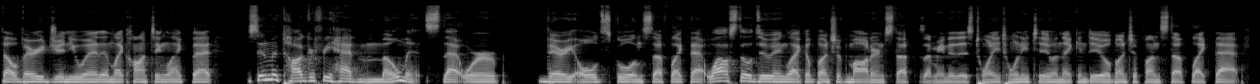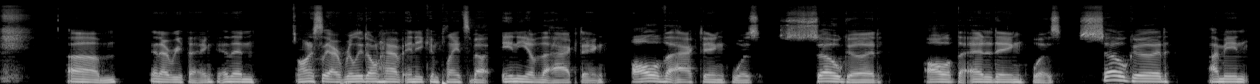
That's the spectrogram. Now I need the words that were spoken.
felt very genuine and like haunting like that. The cinematography had moments that were very old school and stuff like that while still doing like a bunch of modern stuff because I mean it is 2022 and they can do a bunch of fun stuff like that. Um and everything. And then honestly I really don't have any complaints about any of the acting all of the acting was so good. All of the editing was so good. I mean,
